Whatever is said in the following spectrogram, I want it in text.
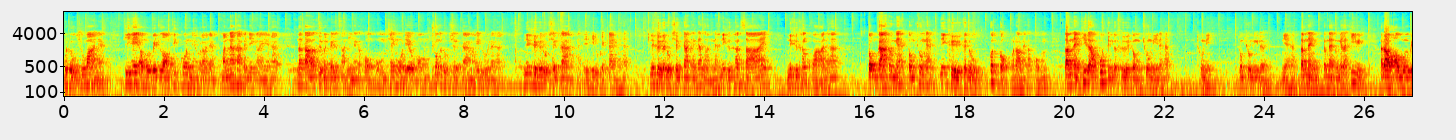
กระดูกที่ว่าเนี่ยที่ให้เอามือไปลองที่ก้นเนี่ยของเราเนี่ยมันหน้าตาเป็นยังไงนะฮะหน้าตาก็คือมันเป็นลักษณะนี้นะครับผมผมใช้โมเดลของช่วงกระดูกเชิงกรานมาให้ดูนะฮะนี่คือกระดูกเชิงกรานเดี๋ยวให้ดูใกล้ๆนะฮะนี่คือกระดูกเชิงกรานทางด้านหลังนะฮะนี่คือข้างซ้าย นี่คือข้างขวานะฮะ ตรงกลางตรงเนี้ยตรงช่วงเนี้ยนี่คือกระดูกก้นกบของเรานะครับผมตำแหน่งที่เราพูดถึงก็คือตรงช่วงนี้นะฮะช่วงนี้ตรงช่วงนี้เลยเนี่ยฮะตำแหน่งตำแหน่งตรงนี้แหละที่เราเอามือไป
